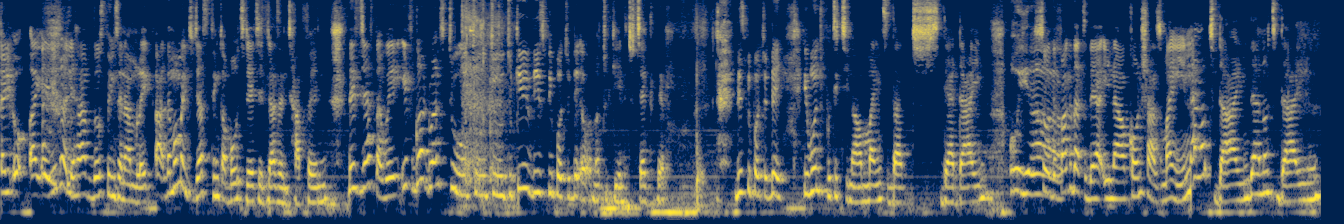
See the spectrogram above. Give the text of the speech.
And oh, I, I usually have those things, and I'm like, at the moment you just think about it, it doesn't happen. There's just a way. If God wants to to to, to kill these people today, or not to kill, to take them. These people today, He won't put it in our minds that they are dying. Oh yeah. So the fact that they are in our conscious mind, they're not dying. They're not dying.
